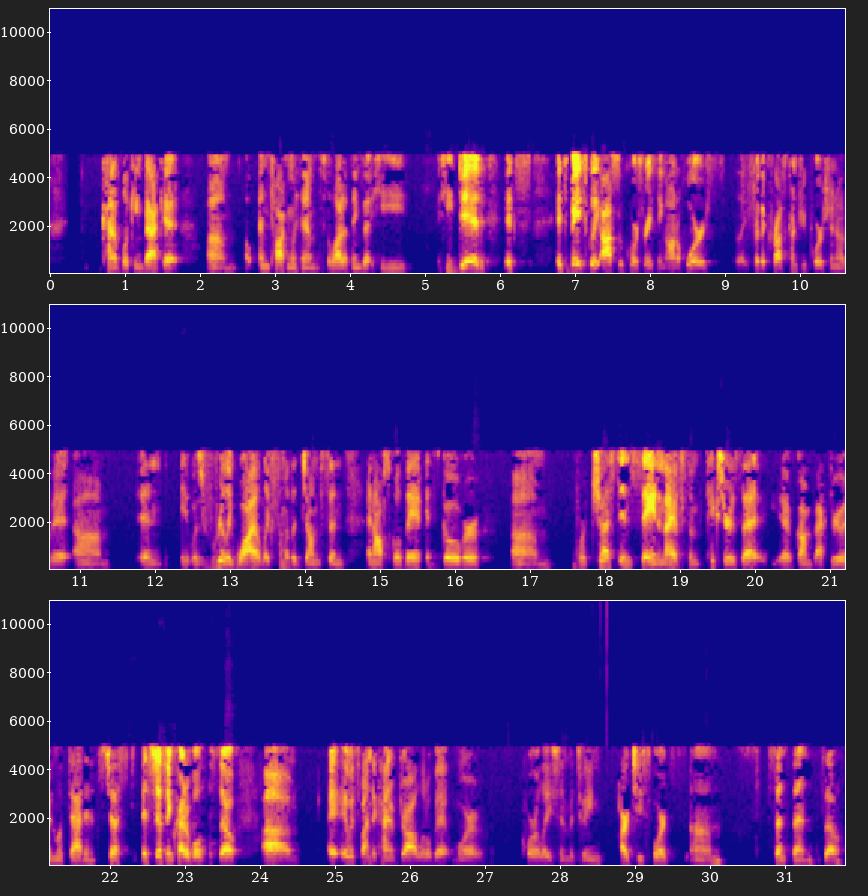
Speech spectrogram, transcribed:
kind of looking back at um, and talking with him, just a lot of things that he he did. It's it's basically obstacle course racing on a horse, like for the cross country portion of it. Um, and it was really wild. Like some of the jumps and and obstacles they had to go over um, were just insane. And I have some pictures that I've gone back through and looked at, and it's just it's just incredible. So um, it, it was fun to kind of draw a little bit more correlation between our two sports um, since then. So.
